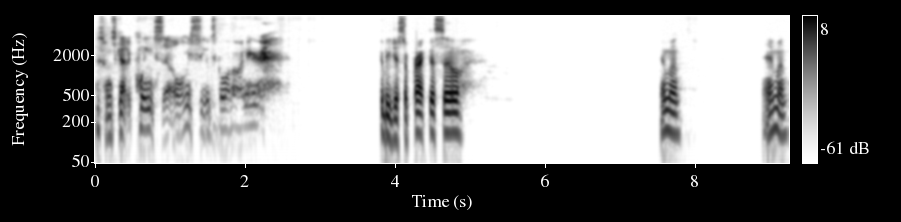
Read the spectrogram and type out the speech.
This one's got a queen cell. Let me see what's going on here. Could be just a practice cell. Come on. Come on.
